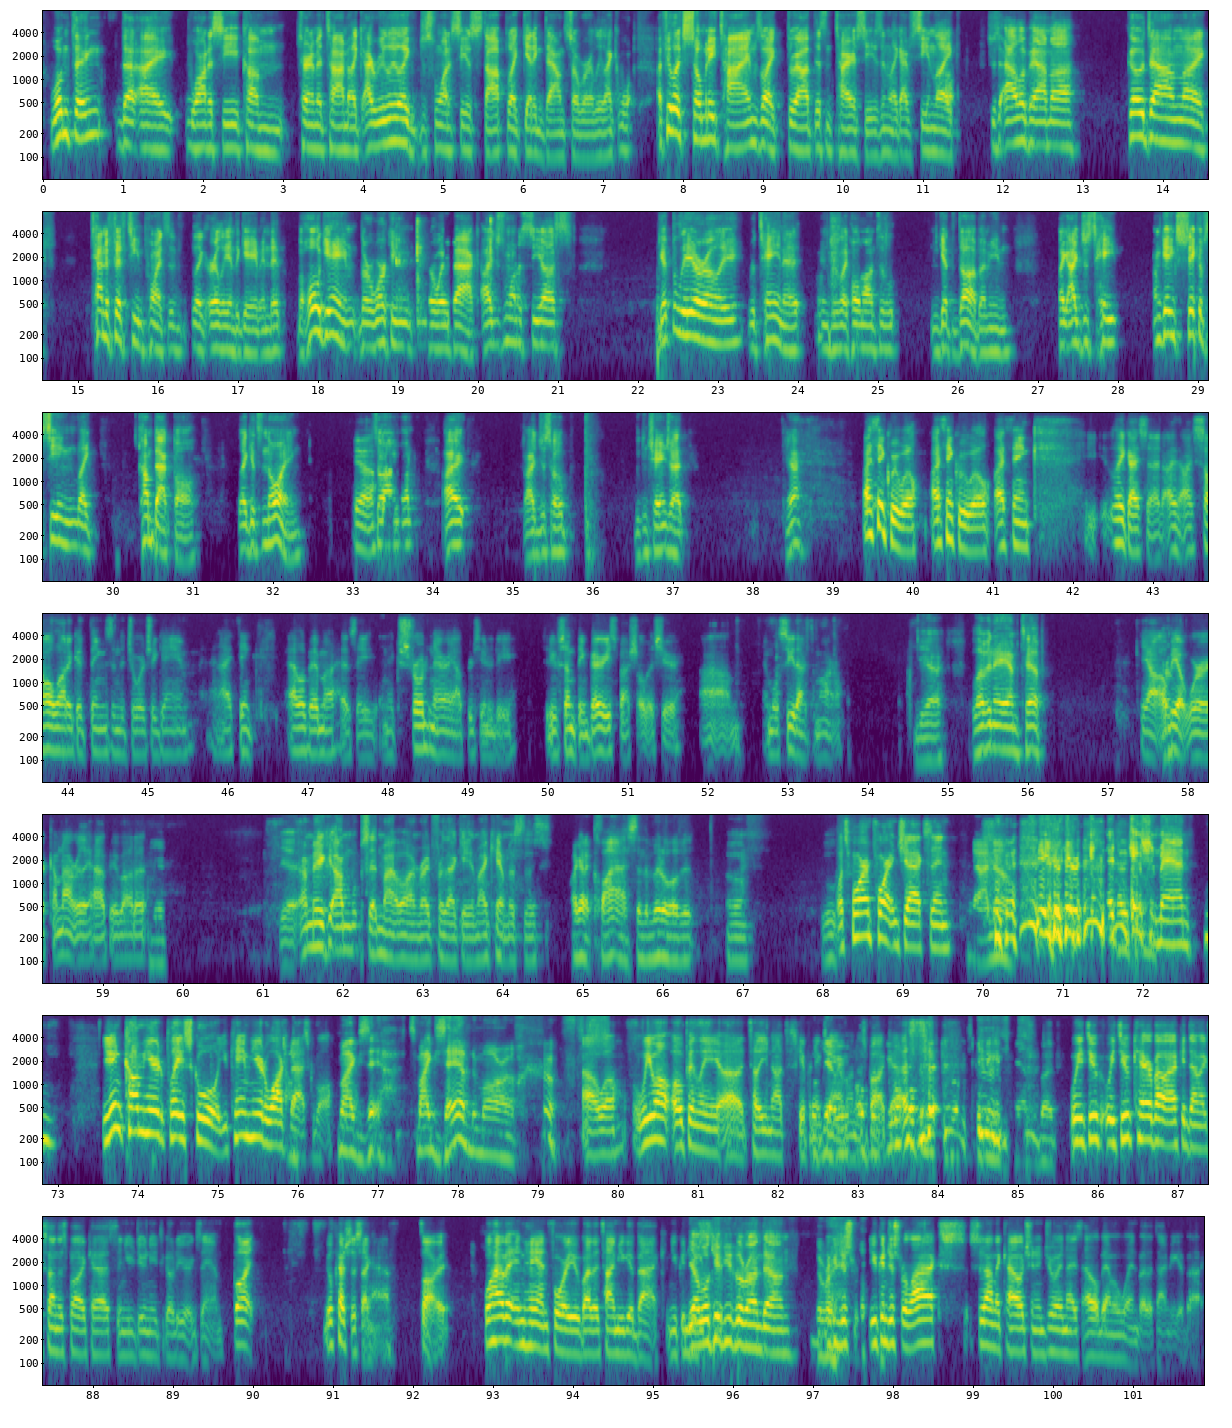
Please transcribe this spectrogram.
one thing that I want to see come tournament time, like I really like just want to see us stop like getting down so early. Like I feel like so many times like throughout this entire season, like I've seen like just Alabama go down like 10 to 15 points like early in the game and that the whole game they're working their way back. I just want to see us get the lead early, retain it, and just like hold on to and get the dub. I mean, like I just hate I'm getting sick of seeing like comeback ball. Like it's annoying. Yeah. So I want I I just hope we can change that. Yeah. I think we will. I think we will. I think, like I said, I, I saw a lot of good things in the Georgia game, and I think Alabama has a an extraordinary opportunity to do something very special this year. Um, and we'll see that tomorrow. Yeah. 11 a.m. tip. Yeah, I'll be at work. I'm not really happy about it. Yeah. I'm making I'm setting my alarm right for that game. I can't miss this. I got a class in the middle of it. Oh. Oof. What's more important, Jackson? Yeah, I know. Hey, you're here education, man. You didn't come here to play school. You came here to watch basketball. my exam. It's my exam tomorrow. Oh well, we won't openly uh, tell you not to skip an Yeah, exam we on this won't- we won't podcast. open the skipping exam, but we do we do care about academics on this podcast, and you do need to go to your exam. But you'll catch the second half. It's all right. We'll have it in hand for you by the time you get back. You can Yeah, we'll give you the rundown. The you can just you can just relax, sit on the couch, and enjoy a nice Alabama win by the time you get back.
